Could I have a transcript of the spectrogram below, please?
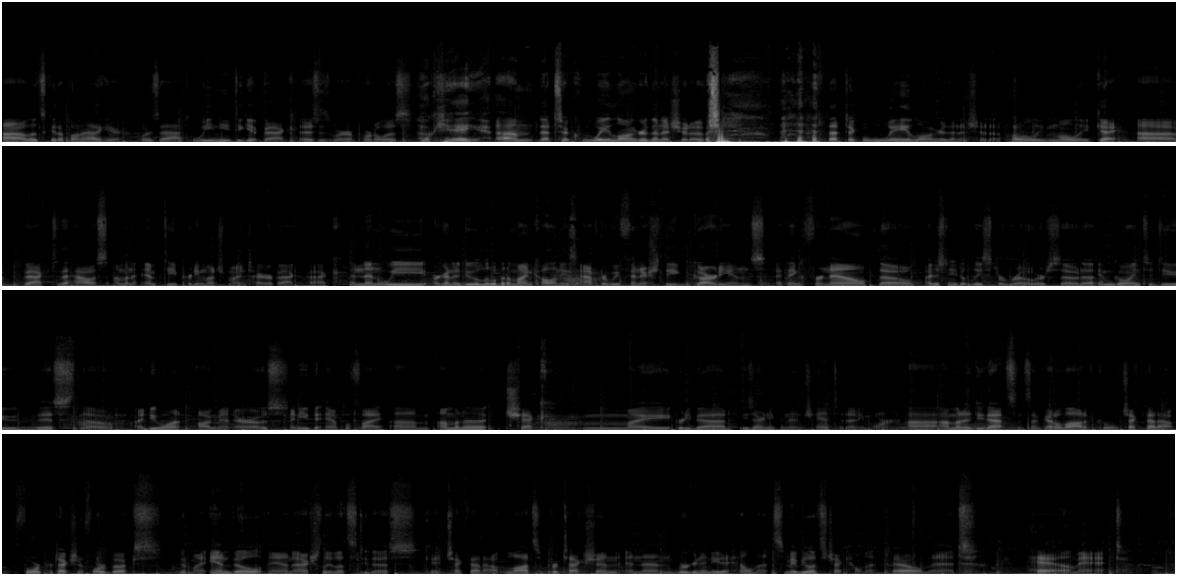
Uh, let's get up on out of here. What is that? We need to get back. This is where our portal is. Okay, um, that took way longer than it should have. that took way longer than it should have. Holy moly. Okay, uh, back to the house. I'm gonna empty pretty much my entire backpack. And then we are gonna do a little bit of mine colonies after we finish the Guardians. I think for now, though, I just need at least a row or so to... I'm going to do this, though. I do want augment arrows. I need the amplify. Um, I'm gonna check my pretty bad... These aren't even enchanted anymore. Uh, I'm gonna do that since I've got a lot of... Cool, check that out. Four protection, four books. Go to my anvil, and actually, let's do this. Okay, check that out. Lots of protection, and then we're gonna need a helmet. So maybe let's check helmet. Helmet. Helmet.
